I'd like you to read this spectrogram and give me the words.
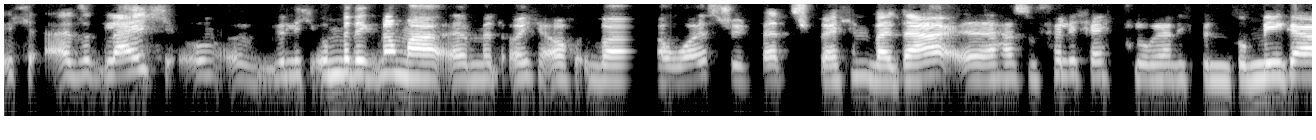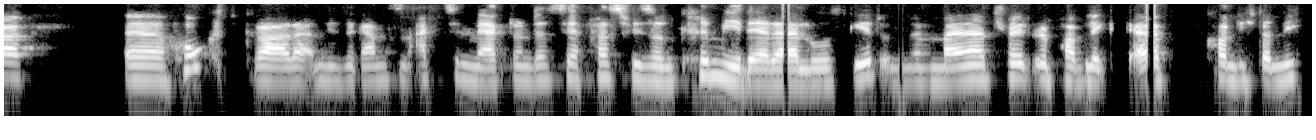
ich, also gleich will ich unbedingt nochmal äh, mit euch auch über Wall Street Bets sprechen, weil da äh, hast du völlig recht, Florian. Ich bin so mega äh, hooked gerade an diese ganzen Aktienmärkte und das ist ja fast wie so ein Krimi, der da losgeht. Und in meiner Trade Republic App konnte ich dann nichts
